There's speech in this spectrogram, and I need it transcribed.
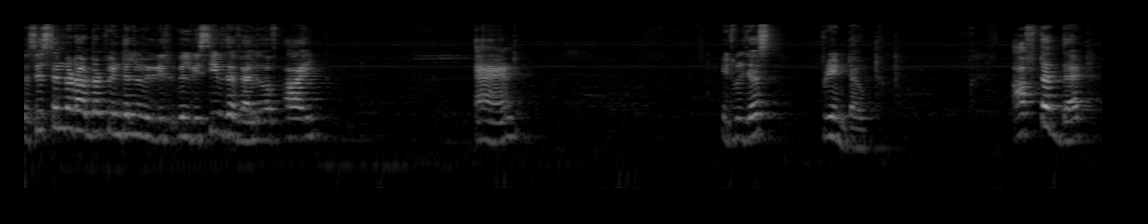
So system.out.println will, will receive the value of i and it will just print out. After that,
